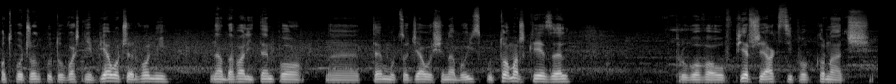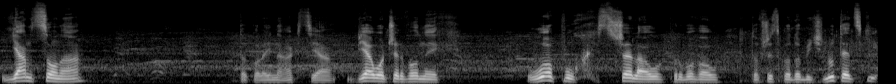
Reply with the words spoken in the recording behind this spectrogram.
Od początku to właśnie biało-czerwoni nadawali tempo e, temu, co działo się na boisku. Tomasz Kriezel próbował w pierwszej akcji pokonać Jansona. To kolejna akcja biało-czerwonych. Łopuch strzelał, próbował to wszystko dobić Lutecki,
